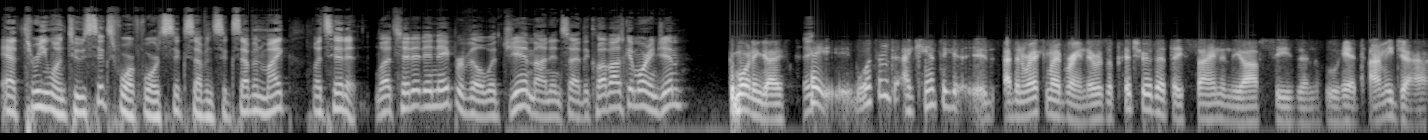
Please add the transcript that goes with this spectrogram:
at 312-644-6767. Mike, let's hit it. Let's hit it in Naperville with Jim on Inside the Clubhouse. Good morning, Jim. Good morning, guys. Hey. Hey, wasn't I can't think. Of, it, I've been racking my brain. There was a pitcher that they signed in the off season who had Tommy John,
